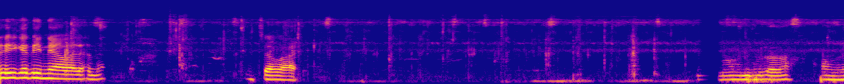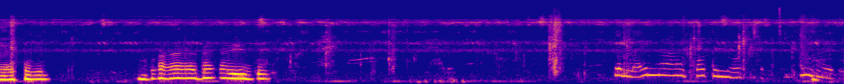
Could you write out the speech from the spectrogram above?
ঢেকে দিই না আবার যেন চুপচাপ আয় বন্ধুরা আমরা এখন বাদাইবো তোর লাইট না পছন্দ হচ্ছে না। কি হবে?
